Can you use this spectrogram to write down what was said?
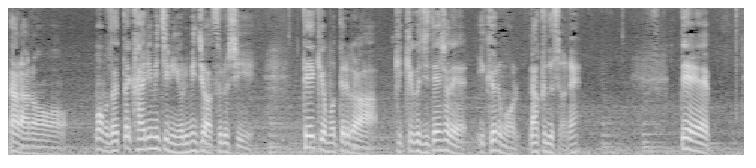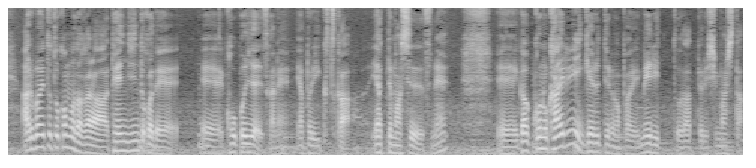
だからあの、もう絶対帰り道に寄り道はするし、定期を持ってるから、結局自転車で行くよりも楽ですよね。で、アルバイトとかもだから天神とかで、えー、高校時代ですかね、やっぱりいくつかやってましてですね、えー、学校の帰りに行けるっていうのがやっぱりメリットだったりしました。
